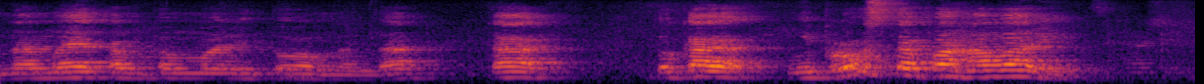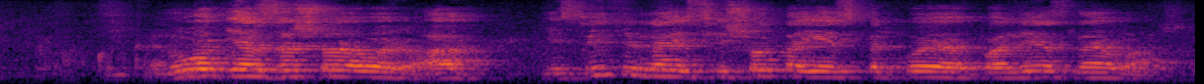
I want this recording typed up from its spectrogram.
на этом том молитовном, да, так, только не просто поговорить, ну вот я за что говорю, а действительно, если что-то есть такое полезное, важное.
